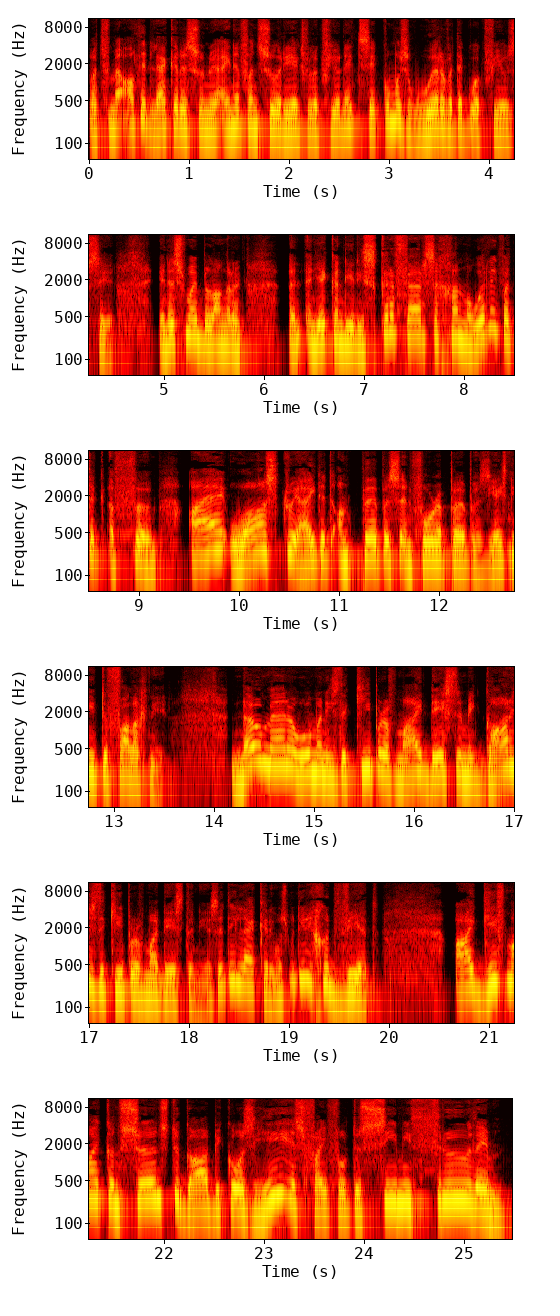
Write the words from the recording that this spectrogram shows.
wat vir my altyd lekker is so aan die einde van so 'n reeks wil ek vir jou net sê kom ons hoor wat ek ook vir jou sê. En dit is vir my belangrik en, en jy kan deur die skrifverse gaan maar hoor net wat ek affirm. I was created on purpose and for a purpose. Jy's nie toevallig nie. No man or woman is the keeper of my destiny. God is the keeper of my destiny. Is dit nie lekker nie? Ons moet hierdie goed weet. I give my concerns to God because he is faithful to see me through them.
